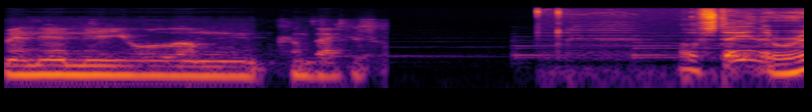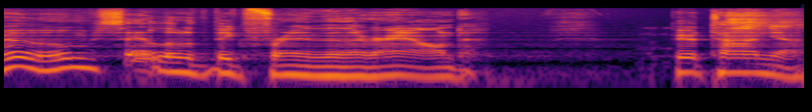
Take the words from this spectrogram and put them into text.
and then you will um come back this way. Oh, stay in the room. Say hello to the big friend in the ground. Here, Tanya.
